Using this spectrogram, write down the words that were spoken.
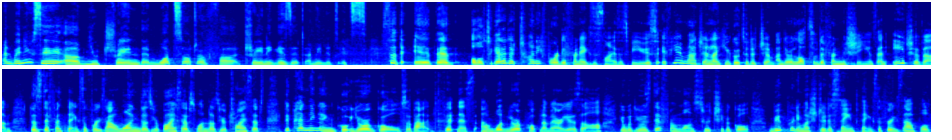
And when you say uh, you train them, what sort of uh, training is it? I mean, it's it's So the, uh, the, altogether there are 24 different exercises we use. So if you imagine like you go to the gym and there are lots of different machines and each of them does different things. So for example, one does your biceps, one does your triceps. Depending on go- your goals about fitness and what your problem areas are, you would use different ones to achieve a goal. We pretty much do the same thing. So for example,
